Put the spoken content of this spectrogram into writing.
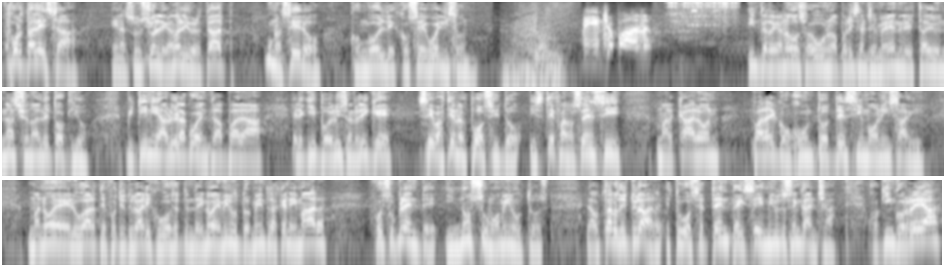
Fortaleza en Asunción le ganó Libertad 1 a 0 con gol de José Wellison. Big in Japan. Inter ganó 2 a 1 a Paris Saint Germain en el Estadio Nacional de Tokio. Vitini abrió la cuenta para el equipo de Luis Enrique, Sebastiano Espósito y Stefano Sensi marcaron para el conjunto de Simón Inzaghi. Manuel Ugarte fue titular y jugó 79 minutos, mientras que Neymar fue suplente y no sumó minutos. Lautaro titular estuvo 76 minutos en cancha. Joaquín Correa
